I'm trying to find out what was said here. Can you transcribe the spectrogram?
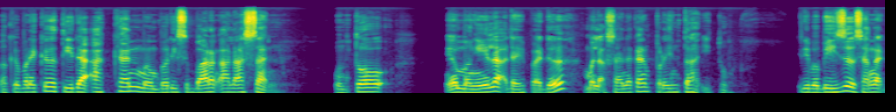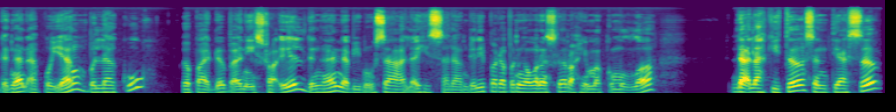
maka mereka tidak akan memberi sebarang alasan untuk yang mengelak daripada melaksanakan perintah itu. Jadi berbeza sangat dengan apa yang berlaku kepada Bani Israel dengan Nabi Musa alaihi salam. Jadi para pendengar sekalian rahimakumullah, hendaklah kita sentiasa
